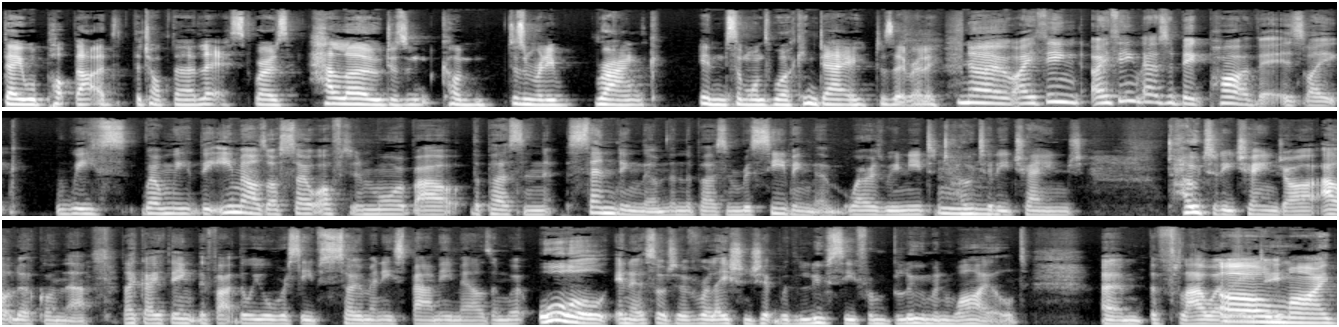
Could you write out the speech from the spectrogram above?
they will pop that at the top of their list. Whereas hello doesn't come, doesn't really rank in someone's working day, does it really? No, I think I think that's a big part of it. Is like we when we the emails are so often more about the person sending them than the person receiving them, whereas we need to totally change totally change our outlook on that. Like I think the fact that we all receive so many spam emails and we're all in a sort of relationship with Lucy from Bloom and Wild, um, the flower lady. Oh my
